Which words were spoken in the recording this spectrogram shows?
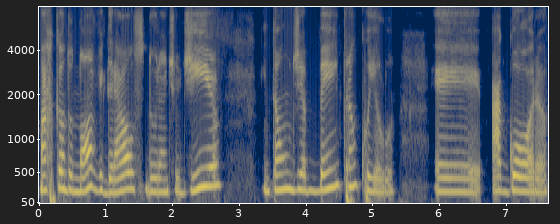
marcando 9 graus durante o dia. Então, um dia bem tranquilo. É, agora,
